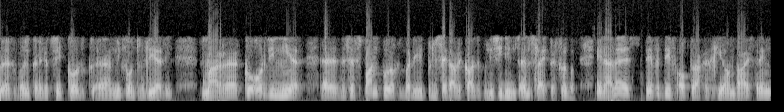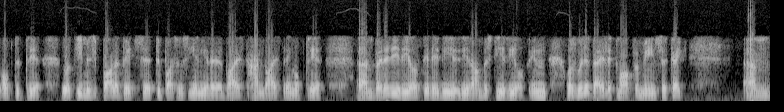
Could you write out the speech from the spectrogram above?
hoe kan ek dit sê kon uh, nie kontroleer nie maar uh, koördineer. Uh, dis 'n spanpoging wat die Suid-Afrikaanse polisie diens insluit byvoorbeeld en hulle is definitief opdrag gegee om baie streng op te tree. Ook die munisipale wet se toepassingseenhede baie gaan baie streng optree. Um, binne die reëls die die die, die rampbestuur reëls en ons moet dit duidelik maak vir mense kyk ehm um,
